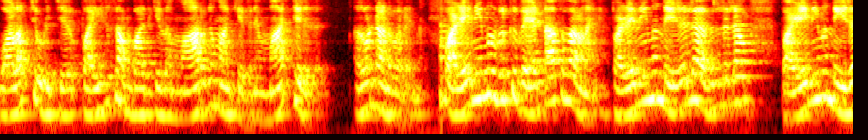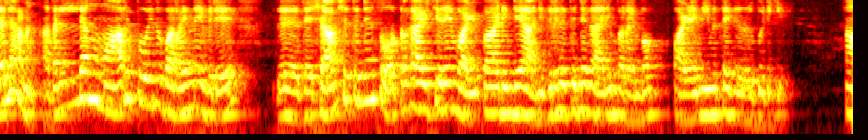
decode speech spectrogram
വളച്ചൊടിച്ച് പൈസ സമ്പാദിക്കാനുള്ള മാർഗമാക്കി അതിനെ മാറ്റരുത്. അതുകൊണ്ടാണ് പറയുന്നത്. പഴയ നിയമം ഇവർക്ക് വേണ്ടാത്തതാണ്. പഴയ നിയമം നിഴല അതിലെല്ലാം പഴയ നിയമം നിഴലാണ്. അതെല്ലാം അങ്ങ് മാറിപ്പോയി എന്ന് പറയുന്ന ഇവർ ദശാംശത്തിന്റെയും സ്വോത്ര കാഴ്ചയുടെയും വഴിപാടിന്റെ അനുഗ്രഹത്തിന്റെ കാര്യം പറയുമ്പോൾ പഴയ നിയമത്തെ കയറി പിടിക്കും. ആ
